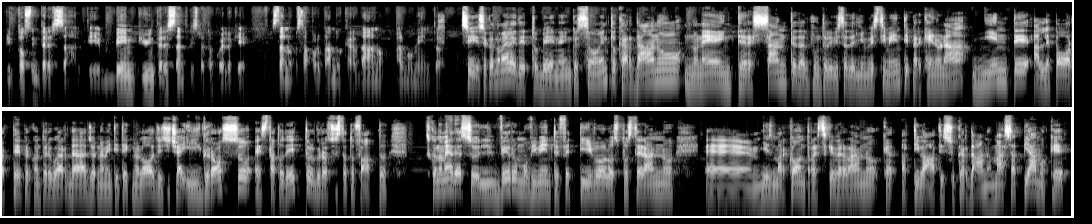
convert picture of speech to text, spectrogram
piuttosto interessanti, ben più interessanti rispetto a quello che stanno, sta portando Cardano al momento. Sì, secondo me l'hai detto bene, in questo momento Cardano non è interessante dal punto di vista degli investimenti perché non ha niente alle porte per quanto riguarda aggiornamenti tecnologici, cioè il grosso è stato detto, il grosso è stato fatto. Secondo me adesso il vero movimento effettivo lo sposteranno eh, gli smart contracts che verranno attivati su Cardano, ma sappiamo che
